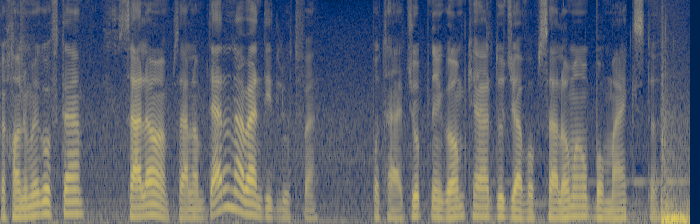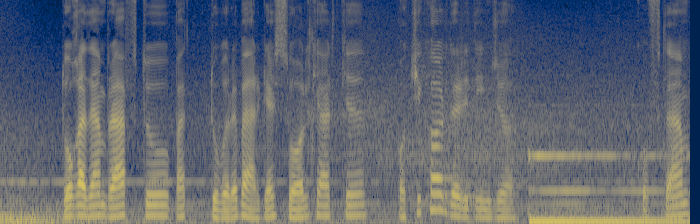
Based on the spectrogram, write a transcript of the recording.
به خانومه گفتم سلام سلام در نبندید لطفا. با تعجب نگام کرد و جواب سلاممو با مکس داد. دو قدم رفت و بعد دوباره برگشت سوال کرد که با کی کار دارید اینجا؟ گفتم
